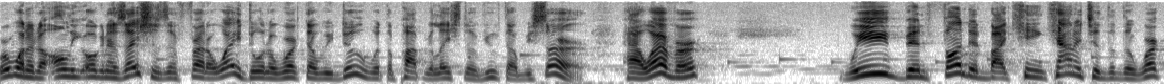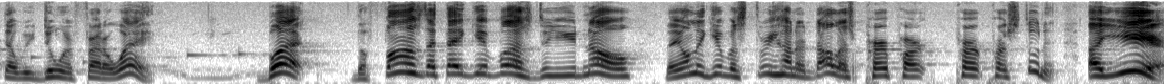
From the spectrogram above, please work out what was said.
we're one of the only organizations in Federal Way doing the work that we do with the population of youth that we serve. However, we've been funded by King County to do the work that we do in Federal Way. But the funds that they give us, do you know, they only give us $300 per, per, per, per student a year.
